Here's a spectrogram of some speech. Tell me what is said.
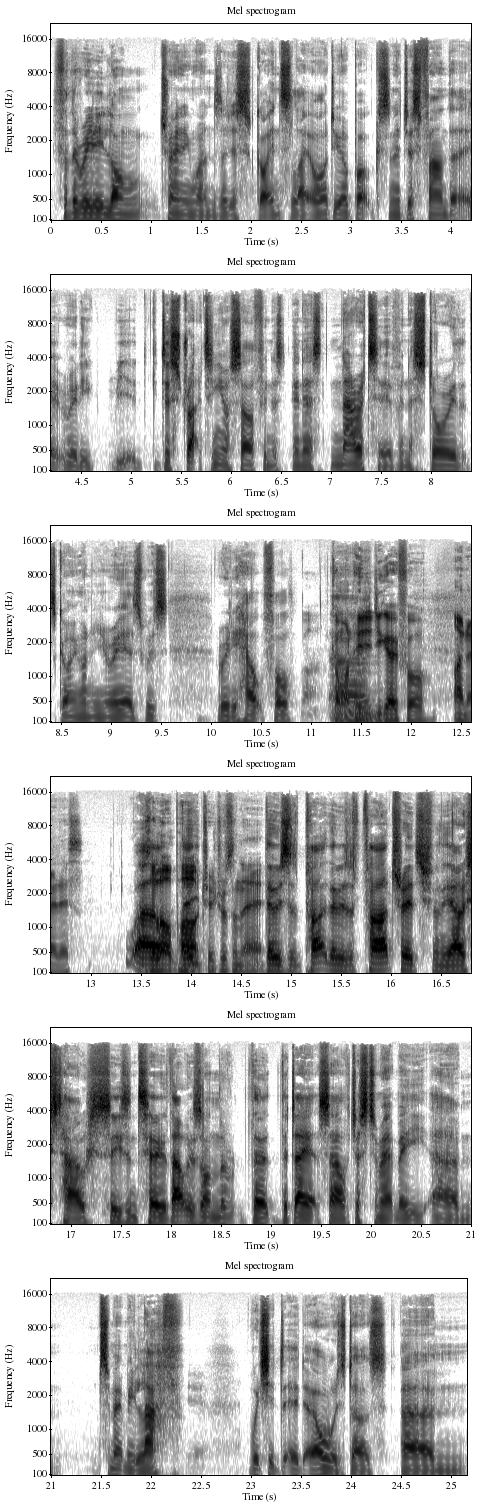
for the really long training runs, I just got into like audiobooks, and I just found that it really distracting yourself in a, in a s- narrative and a story that's going on in your ears was really helpful. Come on, who did you um, go for? I know this. Well, There's a lot of the- partridge, wasn't there? there was a par- there was a partridge from the Oasthouse season two. That was on the the, the day itself, just to make me um, to make me laugh, which it it always does, um,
